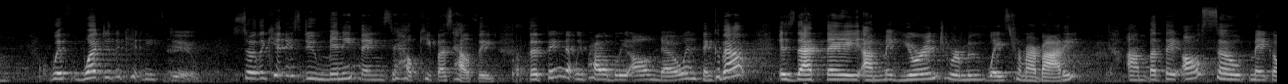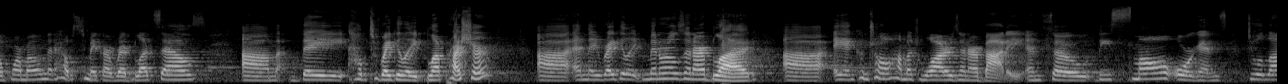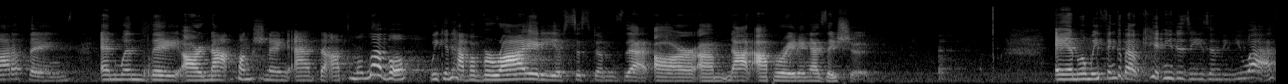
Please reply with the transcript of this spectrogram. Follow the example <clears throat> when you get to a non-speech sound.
with what do the kidneys do? So the kidneys do many things to help keep us healthy. The thing that we probably all know and think about is that they um, make urine to remove waste from our body, um, but they also make a hormone that helps to make our red blood cells. Um, they help to regulate blood pressure, uh, and they regulate minerals in our blood uh, and control how much water is in our body. And so these small organs do a lot of things. And when they are not functioning at the optimal level, we can have a variety of systems that are um, not operating as they should. And when we think about kidney disease in the US,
